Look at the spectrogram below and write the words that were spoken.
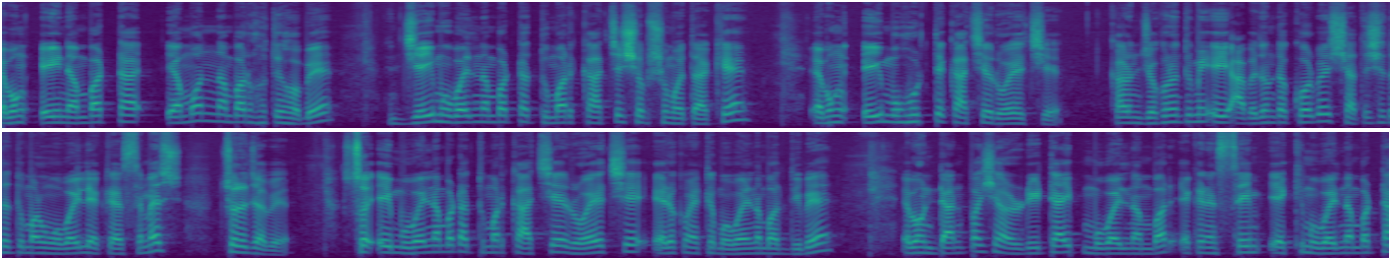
এবং এই নাম্বারটা এমন নাম্বার হতে হবে যেই মোবাইল নাম্বারটা তোমার কাছে সবসময় থাকে এবং এই মুহূর্তে কাছে রয়েছে। কারণ যখন তুমি এই আবেদনটা করবে, সাথে সাথে তোমার মোবাইলে একটা এস চলে যাবে। সো এই মোবাইল নাম্বারটা তোমার কাছে রয়েছে, এরকম একটা মোবাইল নাম্বার দিবে এবং ডান পাশে রিটাইপ মোবাইল নাম্বার, এখানে সেম একই মোবাইল নাম্বারটা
